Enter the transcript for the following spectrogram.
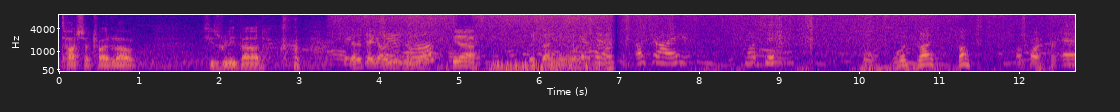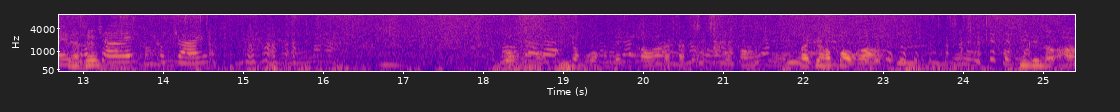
Tasha tried it out. She's really bad. Gotta take out your shoes off. yeah. They're standing in water. I'll try. Not to. You want to try? Come. I'm fine. Uh, Cook try. Cook try. Phải chưa học bộ à? Đi đến đó à?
